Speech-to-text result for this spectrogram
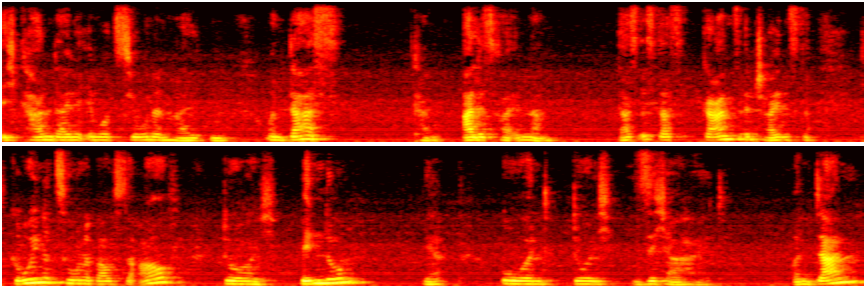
Ich kann deine Emotionen halten. Und das kann alles verändern. Das ist das ganz Entscheidendste. Die grüne Zone baust du auf durch Bindung ja, und durch Sicherheit. Und dann,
